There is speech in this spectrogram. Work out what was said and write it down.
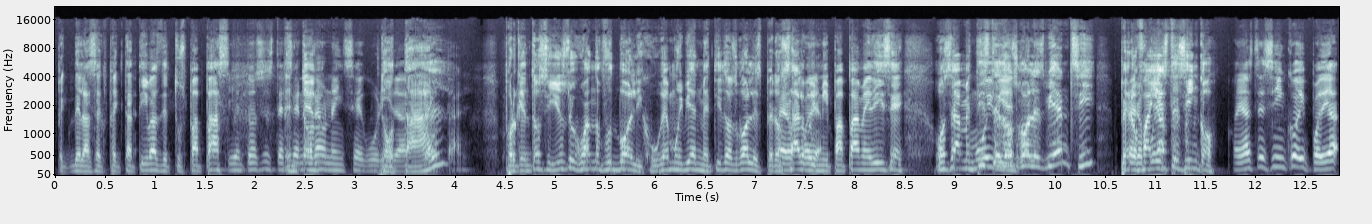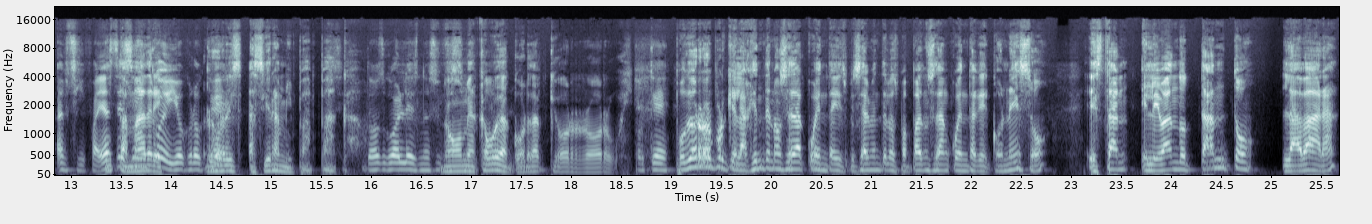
de las expectativas de tus papás. Y entonces te Entonces, genera una inseguridad ¿Total? total. Porque entonces si yo estoy jugando fútbol y jugué muy bien, metí dos goles, pero, salgo y mi papá me dice, o sea, metiste dos goles bien, sí, pero, fallaste cinco. Fallaste cinco y podía. Sí, fallaste Puta cinco madre. y yo creo que. Así era mi papá, cabrón. Dos goles no es suficiente. No, me acabo de acordar, qué horror, güey. ¿Por qué? ¿Por qué horror? Porque la gente no se da cuenta, y especialmente los papás no se dan cuenta que con eso están elevando tanto la vara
